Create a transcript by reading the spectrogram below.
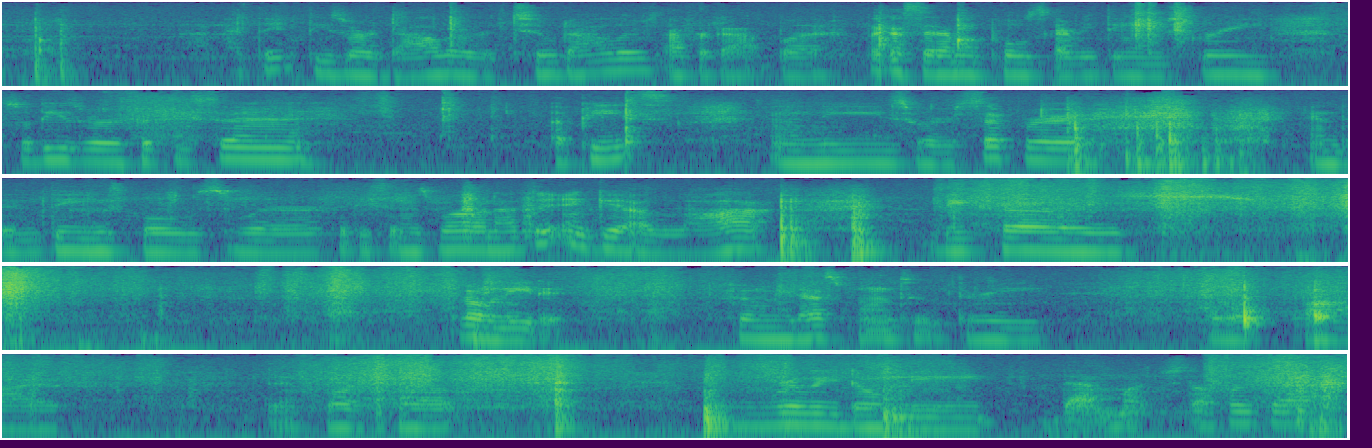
think these were a dollar or two dollars. I forgot, but like I said, I'm gonna post everything on the screen. So these were 50 cent a piece and these were separate. And then these bowls were 50 cents as well. And i didn't get a lot because i don't need it. Feel me? That's one two three four five. Then four cups. Really don't need that much stuff like that.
